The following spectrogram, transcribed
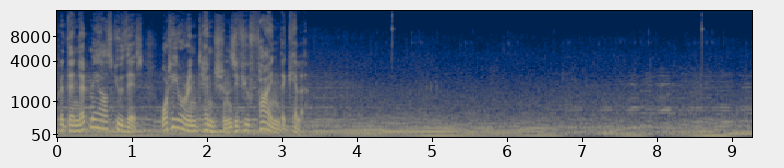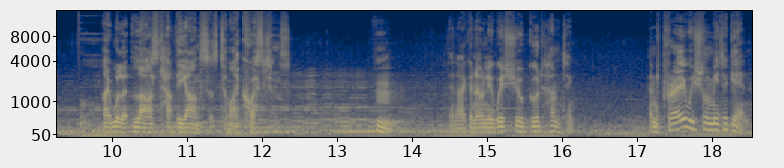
But then let me ask you this. What are your intentions if you find the killer? I will at last have the answers to my questions. Hmm. Then I can only wish you good hunting. And pray we shall meet again.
